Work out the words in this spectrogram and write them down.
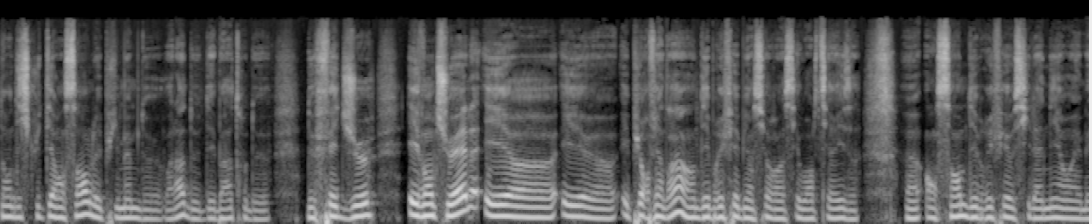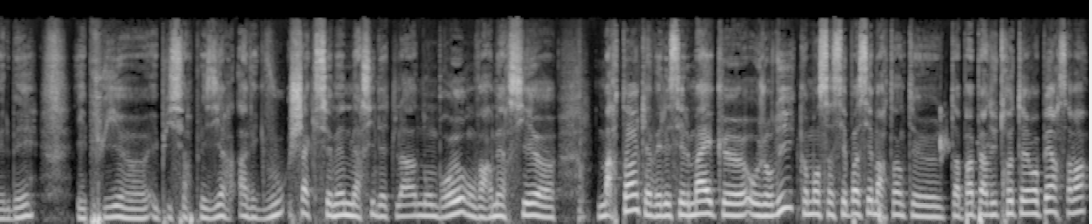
d'en discuter ensemble et puis même de, voilà, de débattre de, de faits de jeu éventuels. Et, euh, et, euh, et, puis on reviendra, hein, débriefer bien sûr ces World Series euh, ensemble, débriefer aussi l'année en MLB et puis, et puis se faire plaisir avec vous chaque semaine. Merci d'être là, nombreux. On va remercier Martin qui avait laissé le mic aujourd'hui. Comment ça s'est passé, Martin? T'as pas perdu trop tes repères, ça va?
